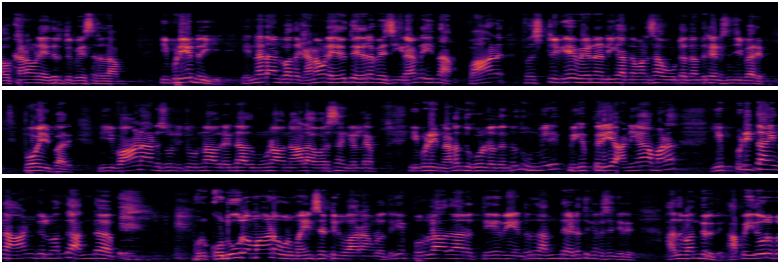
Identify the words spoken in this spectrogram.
அவ கணவனை எதிர்த்து பேசுறதாம். இப்படியேன்றீங்க என்னடான்னு பார்த்த கணவனை எதிர்த்து எதில் பேசிக்கிறான்னு இதுதான் வான ஃபர்ஸ்ட்டுக்கே வேணும்ன்றீங்க அந்த மனுஷன் வீட்டை தந்துட்டு என்ன செஞ்சுப்பாரு? போய்ப்பாரு நீ வானான்னு சொல்லிட்டு ஒன்றாவது ரெண்டாவது மூணாவது நாலாவது வருஷங்கள்ல இப்படி நடந்து கொள்றதுன்றது உண்மையிலே மிகப்பெரிய அநியாயமான எப்படித்தான் இந்த ஆண்கள் வந்து அந்த ஒரு கொடூரமான ஒரு மைண்ட் செட்டுக்கு வராங்களோ தெரிய பொருளாதார தேவைன்றது அந்த இடத்துக்கு என்ன செஞ்சிருது? அது வந்துருது. அப்ப இது ஒரு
